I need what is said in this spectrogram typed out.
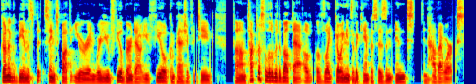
going to be in the sp- same spot that you're in, where you feel burned out, you feel compassion fatigue. Um, talk to us a little bit about that of, of like going into the campuses and, and, and how that works.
